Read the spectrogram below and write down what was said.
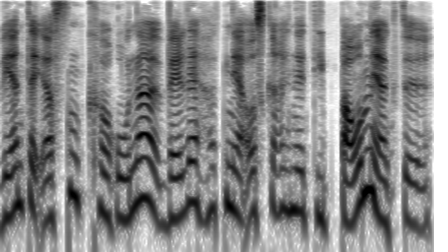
Während der ersten Corona-Welle hatten ja ausgerechnet die Baumärkte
